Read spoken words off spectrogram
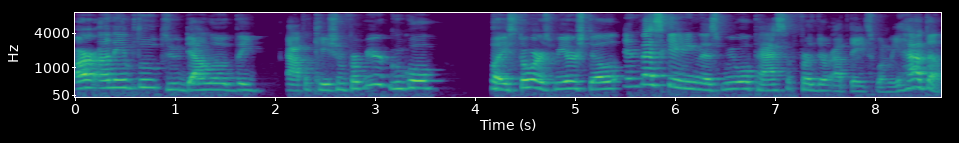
are unable to download the application from your Google Play stores. We are still investigating this. We will pass further updates when we have them.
